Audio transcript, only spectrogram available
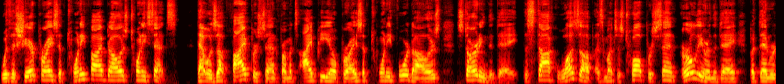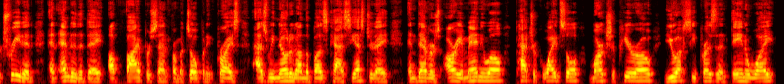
with a share price of $25.20. That was up 5% from its IPO price of $24 starting the day. The stock was up as much as 12% earlier in the day, but then retreated and ended the day up 5% from its opening price. As we noted on the Buzzcast yesterday, Endeavor's Ari Emanuel, Patrick Whitesell, Mark Shapiro, UFC President Dana White,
